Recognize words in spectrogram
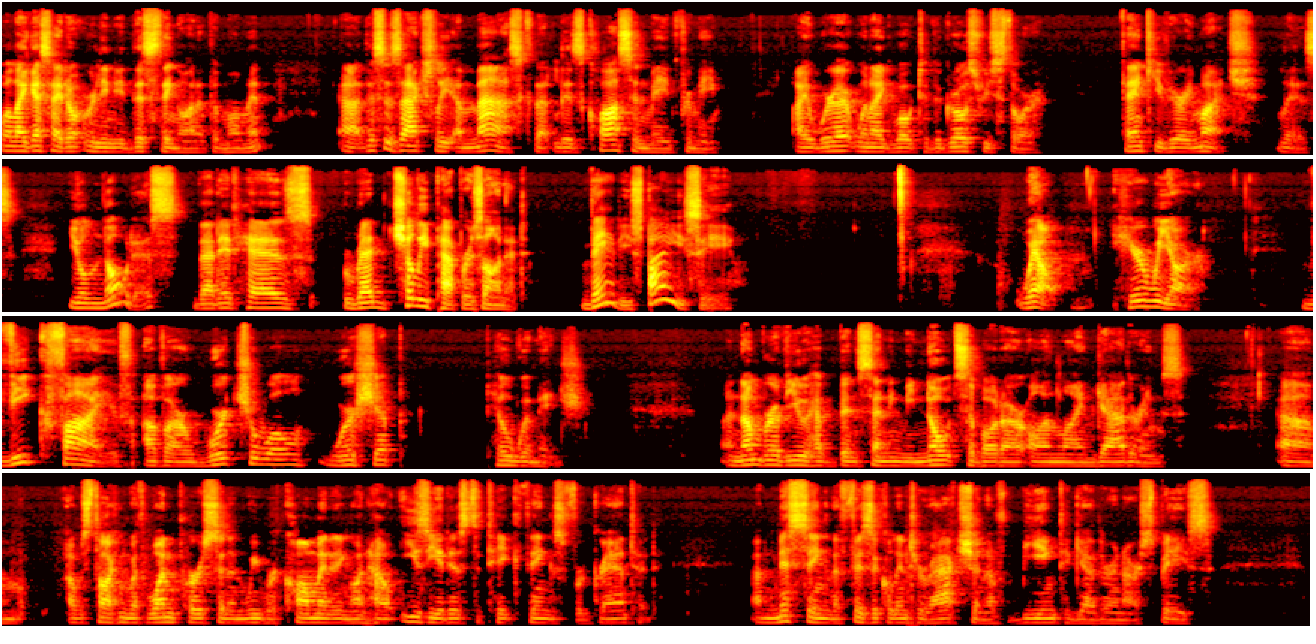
Well, I guess I don't really need this thing on at the moment. Uh, this is actually a mask that Liz Clausen made for me. I wear it when I go out to the grocery store. Thank you very much, Liz. You'll notice that it has red chili peppers on it. Very spicy. Well, here we are, week five of our virtual worship pilgrimage. A number of you have been sending me notes about our online gatherings. Um, I was talking with one person and we were commenting on how easy it is to take things for granted, uh, missing the physical interaction of being together in our space.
